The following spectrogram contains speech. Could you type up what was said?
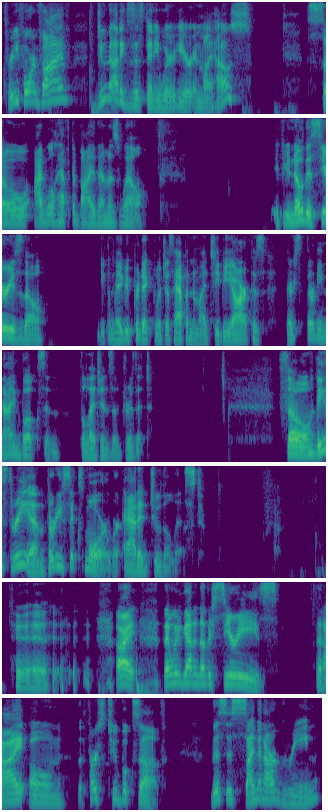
Three, four, and five do not exist anywhere here in my house. So I will have to buy them as well. If you know this series, though, you can maybe predict what just happened to my TBR because there's 39 books in The Legends of Drizzt. So these three and 36 more were added to the list. All right, then we've got another series that I own the first two books of. This is Simon R. Green,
